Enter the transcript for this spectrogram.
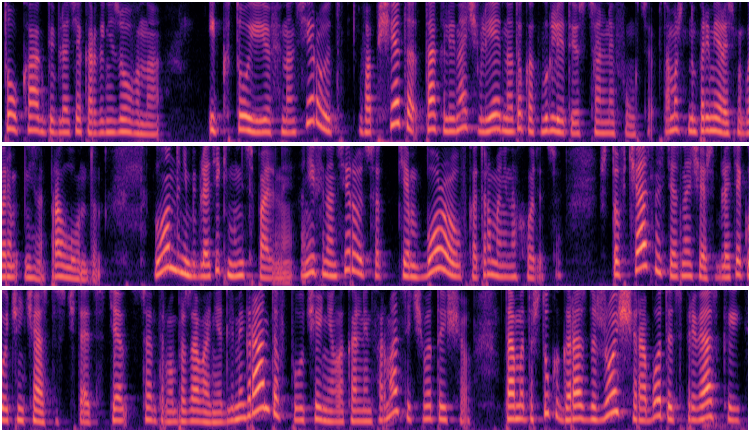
то, как библиотека организована и кто ее финансирует, вообще-то так или иначе влияет на то, как выглядит ее социальная функция. Потому что, например, если мы говорим, не знаю, про Лондон. В Лондоне библиотеки муниципальные. Они финансируются тем borough, в котором они находятся. Что в частности означает, что библиотека очень часто сочетается с, те- с центром образования для мигрантов, получения локальной информации, чего-то еще. Там эта штука гораздо жестче работает с привязкой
